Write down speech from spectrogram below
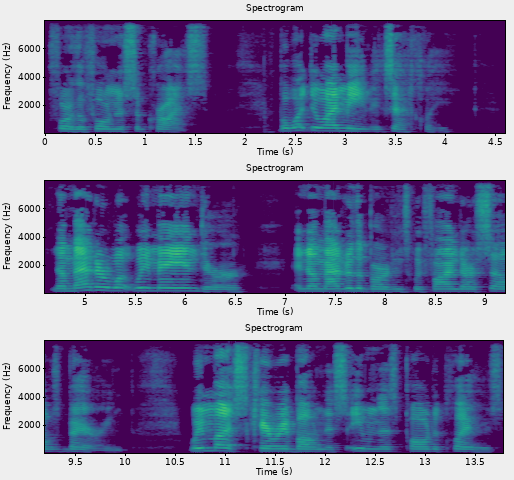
for the fullness of Christ. But what do I mean exactly? No matter what we may endure, and no matter the burdens we find ourselves bearing, we must carry boldness, even as Paul declares,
